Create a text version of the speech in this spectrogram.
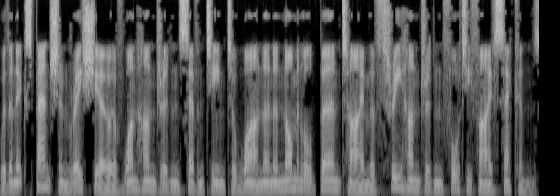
with an expansion ratio of 117 to 1 and a nominal burn time of 345 seconds.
